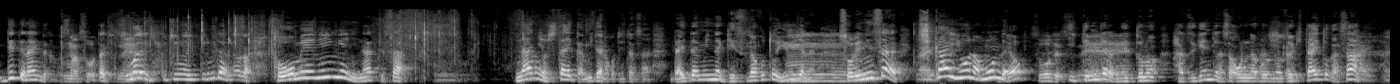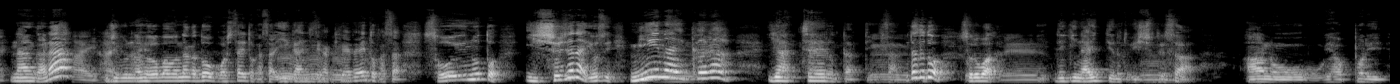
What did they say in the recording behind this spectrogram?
出てないんだからさ、まあそうですね。つまり菊池が言ってるみたいな、だから透明人間になってさ、何をしたいかみたいなこと言ったらさ、大体みんなゲスなことを言うじゃなうい。んそれにさ、近いようなもんだよ。そうですね言ってみたらネットの発言っていうのはさ、女風呂覗きたいとかさはいはい、なんかはいはいな、自分の評判をなんかどうこうしたいとかさ、いい感じで書き換えたいとかさ、そういうのと一緒じゃない。要するに、見えないからやっちゃえるんだっていうさう。んだけど、それはできないっていうのと一緒でさ、あの、やっぱり、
